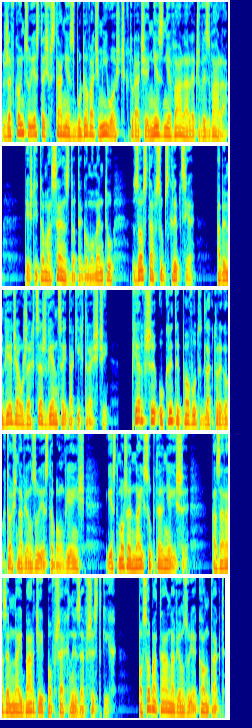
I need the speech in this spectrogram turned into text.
że w końcu jesteś w stanie zbudować miłość, która cię nie zniewala, lecz wyzwala. Jeśli to ma sens do tego momentu, zostaw subskrypcję, abym wiedział, że chcesz więcej takich treści. Pierwszy ukryty powód, dla którego ktoś nawiązuje z tobą więź, jest może najsubtelniejszy, a zarazem najbardziej powszechny ze wszystkich. Osoba ta nawiązuje kontakt,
